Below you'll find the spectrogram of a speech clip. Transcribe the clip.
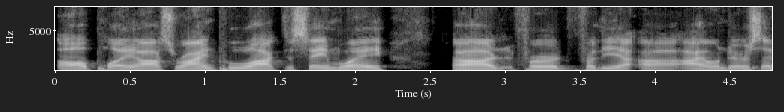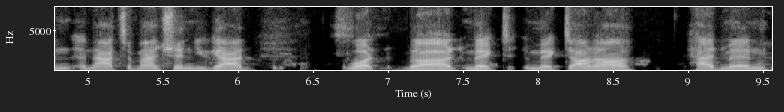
all playoffs. Ryan Pulock the same way uh, for for the uh, Islanders, and and not to mention you got what uh, Mc, McDonagh, Hedman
